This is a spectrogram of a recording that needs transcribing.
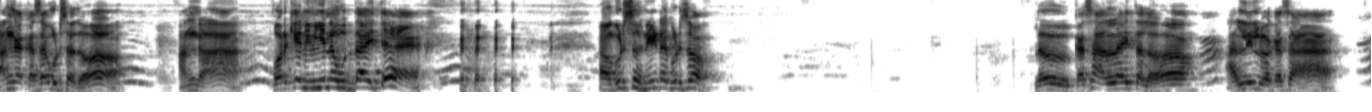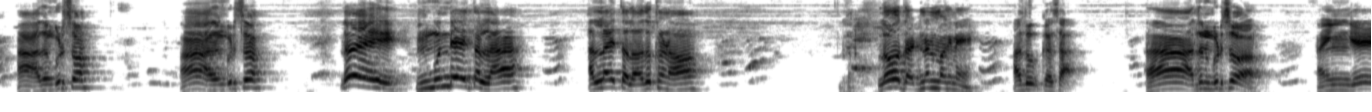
ಹಂಗ ಕಸ ಗುಡ್ಸೋದು? ಹಂಗ? ಪೊರಕೆ ನಿನಗಿನ್ನ ಉದ್ದ ಐತೆ? ಹಾಂ, ಗುಡಿಸು, ನೀಟಾಗಿ ಗುಡಿಸು. ಲವ್ ಕಸ ಅಲ್ಲೈತಲ್ಲೋ ಅಲ್ಲಿಲ್ವಾ ಕಸ? ಹಾಂ ಅದನ್ನು ಗುಡಿಸು. ಹಾಂ ಅದನ್ನು ಗುಡಿಸು. ಲೇ ನಿನ್ ಮುಂದೆ ಆಯ್ತಲ್ಲ ಅಲ್ಲಾಯ್ತಲ್ಲ ಅದು ಕಣೋ. ಲೋ ದಡ್ ನನ್ನ ಮಗನೇ, ಅದು ಕಸ. ಹಾಂ ಅದನ್ನು ಗುಡಿಸು. ಹಂಗೆ.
